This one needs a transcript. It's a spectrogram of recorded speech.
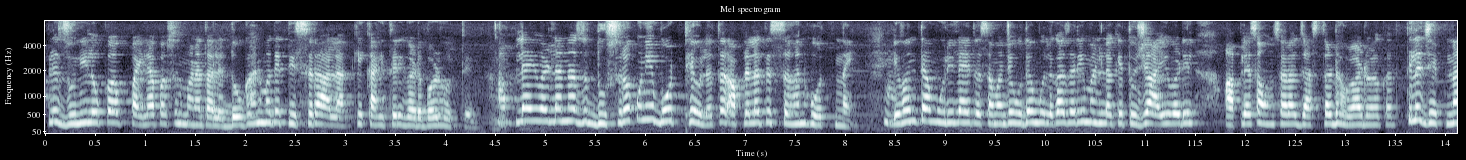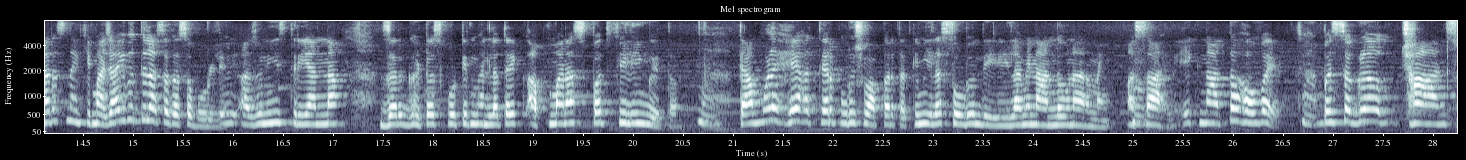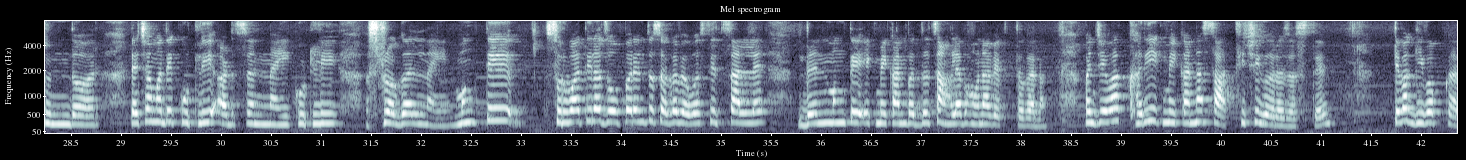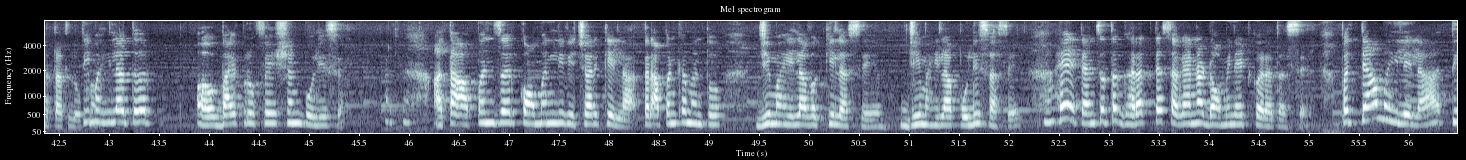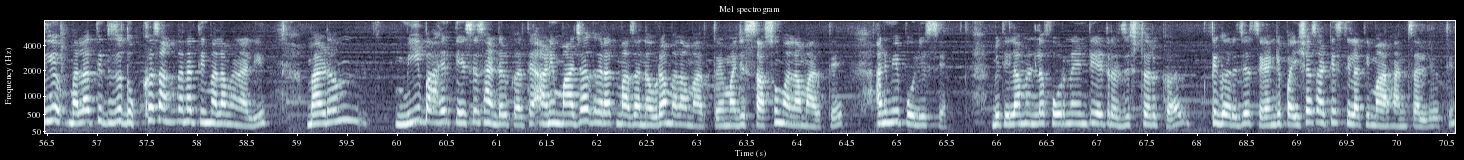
आपले जुनी लोक पहिल्यापासून म्हणत आले दोघांमध्ये तिसरा आला की काहीतरी गडबड होते. आपल्या आई वडिलांना जर दुसरं कोणी बोट ठेवलं तर आपल्याला ते सहन होत नाही. इव्हन त्या मुलीलाही तसं. म्हणजे उद्या मुलगा जरी म्हणलं की तुझे आई वडील आपल्या संसारात जास्त ढवळाढवळ करतात तिला झेपणारच नाही की माझ्या आईबद्दल असं कसं बोलले. अजूनही स्त्रियांना जर घटस्फोटीत म्हणलं तर एक अपमानास्पद फिलिंग येतं. त्यामुळे हे हत्यार पुरुष वापरतात की मी हिला सोडून देईल हिला मी नांदवणार नाही. असं आहे. एक नातं हवंय. पण सगळं छान सुंदर त्याच्यामध्ये कुठली अडचण नाही कुठली स्ट्रगल नाही. मग ते सुरुवातीला जोपर्यंत सगळं व्यवस्थित चाललंय देन मग ते एकमेकांबद्दल चांगल्या भावना व्यक्त करणं पण जेव्हा खरी एकमेकांना साथीची गरज असते तेव्हा गिवअप करतात लोक. ती महिला तर बाय प्रोफेशन पोलीस आहे. आता आपण जर कॉमनली विचार केला तर आपण काय म्हणतो? जी महिला वकील असेल जी महिला पोलीस असेल हे त्यांचं तर घरात त्या सगळ्यांना डॉमिनेट करत असेल. पण त्या महिलेला ती मला ती तिचं दुःख सांगताना ती मला म्हणाली मॅडम मी बाहेर केसेस हँडल करते आणि माझ्या घरात माझा नवरा मला मारतोय माझी सासू मला मारते आणि मी पोलीस आहे. मी तिला म्हटलं फोर नाईन्टी एट रजिस्टर कर. ते गरजेचं आहे कारण की पैशासाठीच तिला ती मारहाण चालली होती.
